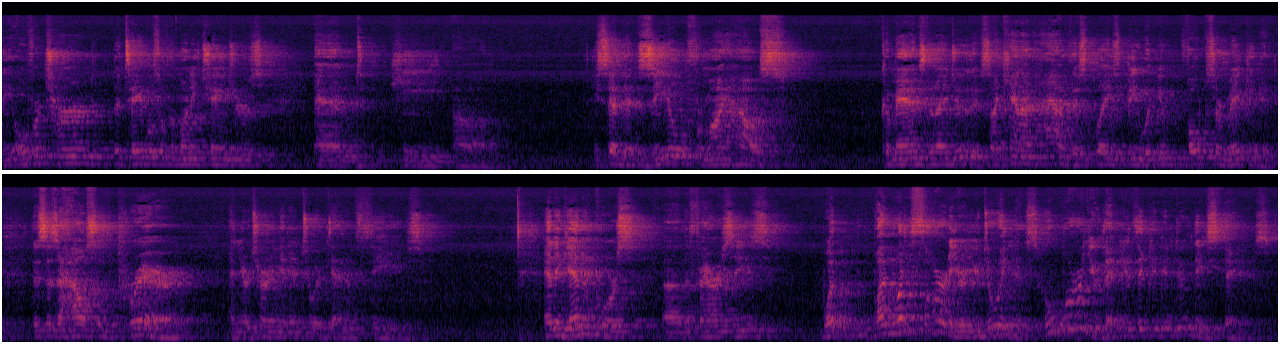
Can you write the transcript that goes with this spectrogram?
He overturned the tables of the money changers, and he, uh, he said that zeal for my house commands that I do this. I cannot have this place be what you folks are making it. This is a house of prayer, and you're turning it into a den of thieves. And again, of course, uh, the Pharisees, what, by what authority are you doing this? Who are you that you think you can do these things?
